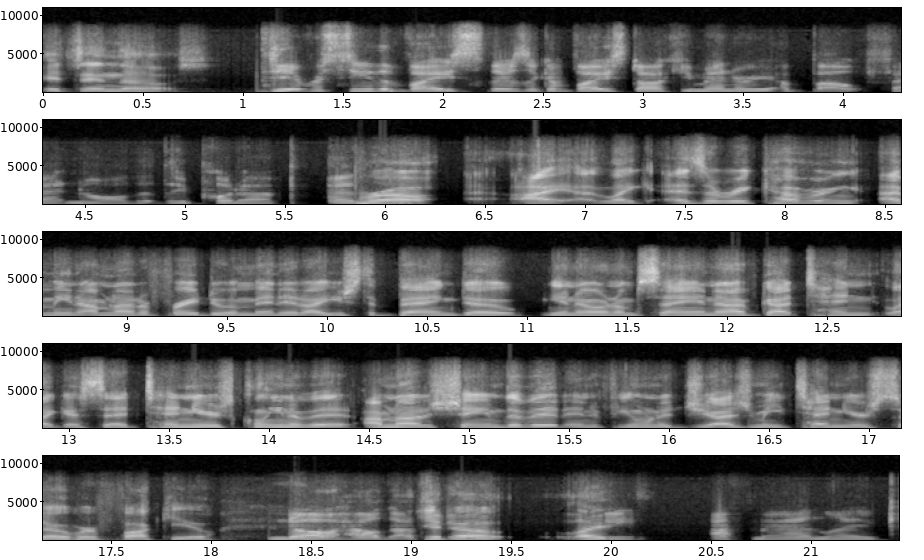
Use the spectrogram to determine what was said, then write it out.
it's in those. Do you ever see the Vice? There's like a Vice documentary about fentanyl that they put up. And bro like, I I- like as a recovering i mean i'm not afraid to admit it i used to bang dope you know what i'm saying and i've got 10 like i said 10 years clean of it i'm not ashamed of it and if you want to judge me 10 years sober fuck you no, hell, that's you know like fucking tough, man. Like,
